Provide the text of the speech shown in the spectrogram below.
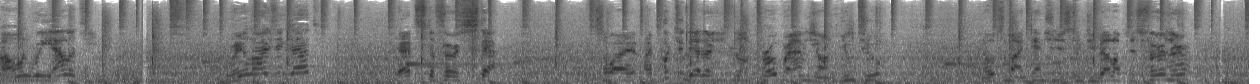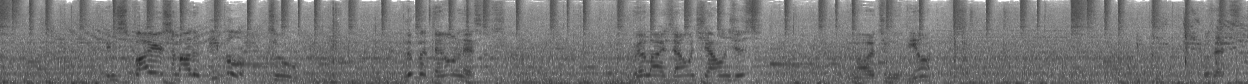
our own reality. Realizing that, that's the first step. So I, I put together this little program here on YouTube, and also my intention is to develop this further inspire some other people to look at their own lessons, realize their own challenges in order to move beyond Because that's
